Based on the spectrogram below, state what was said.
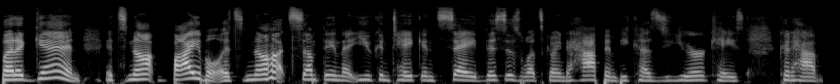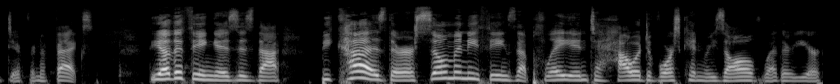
But again, it's not Bible. It's not something that you can take and say, this is what's going to happen because your case could have different effects. The other thing is, is that because there are so many things that play into how a divorce can resolve, whether you're,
